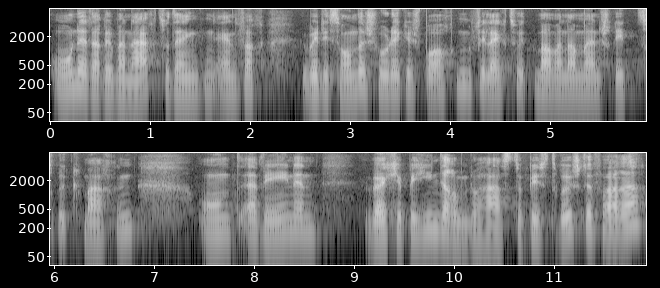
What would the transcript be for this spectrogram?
ohne darüber nachzudenken, einfach über die Sonderschule gesprochen. Vielleicht sollten wir aber nochmal einen Schritt zurück machen und erwähnen, welche Behinderung du hast. Du bist Rüstefahrer,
